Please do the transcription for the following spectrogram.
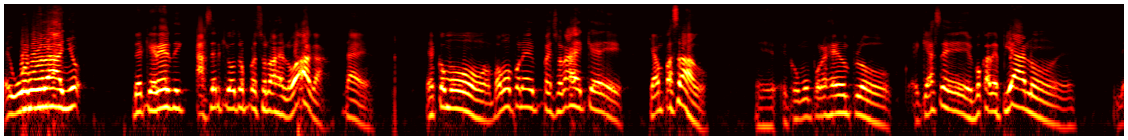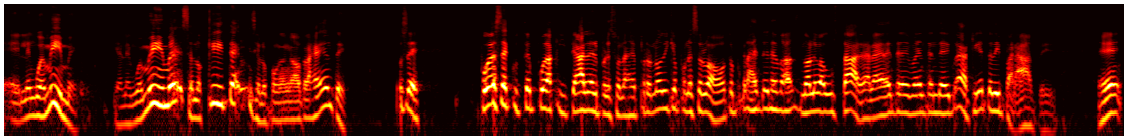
el huevo del año, de querer hacer que otro personaje lo haga. Es como, vamos a poner personajes que, que han pasado. Eh, como por ejemplo, el que hace boca de piano, eh, lengua mime, que el lengua mime se lo quiten y se lo pongan a otra gente. Entonces, puede ser que usted pueda quitarle el personaje, pero no di que ponérselo a otro, porque la gente no le va a gustar, la gente va a entender, aquí este disparate, ¿eh?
